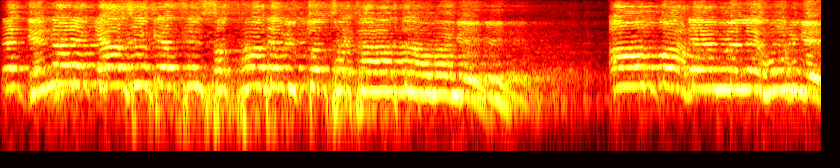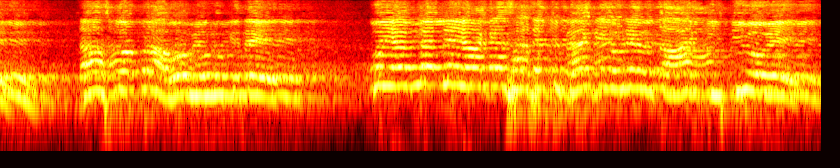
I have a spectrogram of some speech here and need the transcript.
ਤੇ ਜਿਨ੍ਹਾਂ ਨੇ ਕਿਹਾ ਸੀ ਕਿ ਅਸੀਂ ਸੱਥਾਂ ਦੇ ਵਿੱਚੋਂ ਸਰਕਾਰ ਚਲਾਵਾਂਗੇ ਆਮ ਤੁਹਾਡੇ ਐਮਐਲਏ ਹੋਣਗੇ। ਦੱਸ ਦੋ ਭਰਾਵੋ ਮੈਨੂੰ ਕਿਤੇ। ਕੋਈ ਐਮਐਲਏ ਆ ਕੇ ਸਾਡੇ ਚ ਬਹਿ ਕੇ ਉਹਨੇ ਵਿਚਾਰ ਕੀਤੀ ਹੋਵੇ।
